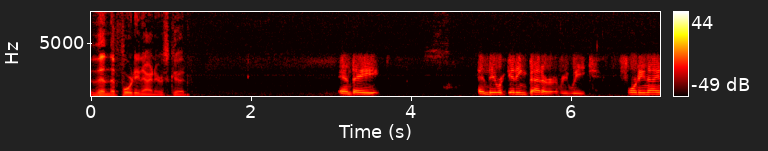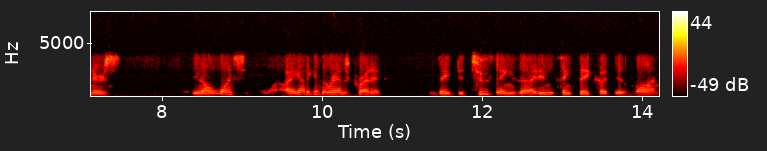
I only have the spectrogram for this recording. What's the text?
than the 49ers could. And they and they were getting better every week. 49ers, you know, once I got to give the Rams credit. They did two things that I didn't think they could do. One,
